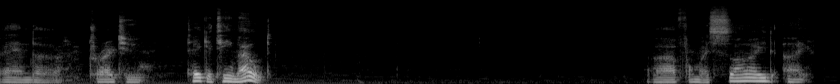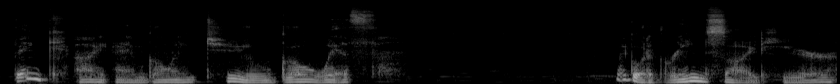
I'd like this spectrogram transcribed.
and uh, try to take a team out. Uh, for my side, I think I am going to go with. I go to green side here.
